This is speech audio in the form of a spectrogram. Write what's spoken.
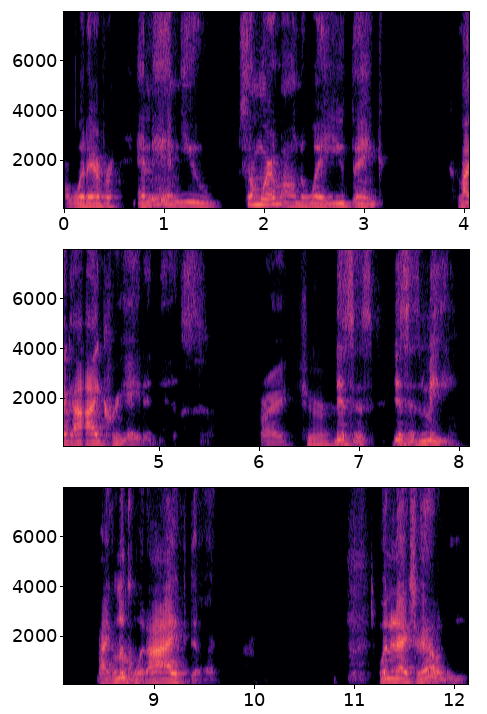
or whatever and then you somewhere along the way you think like i created this right? Sure. This is this is me. Like look what i've done. When in actuality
